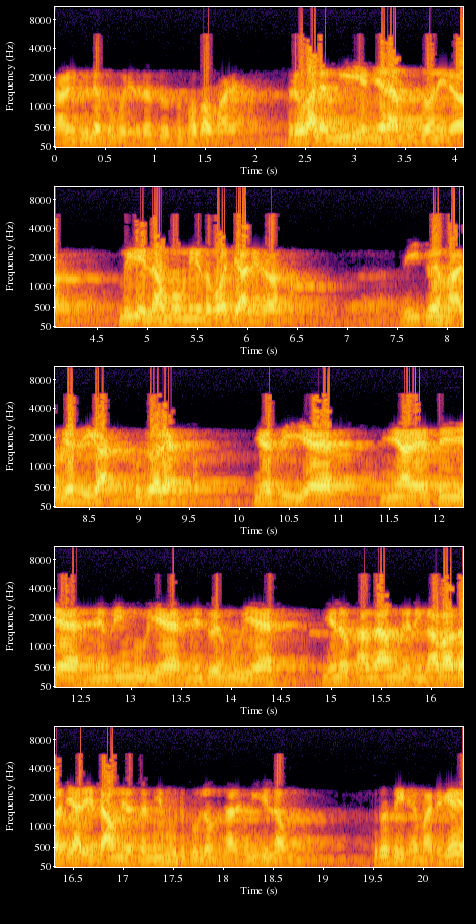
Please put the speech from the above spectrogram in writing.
ပါရမီထူးတဲ့ပုဂ္ဂိုလ်တွေဆိုတော့သူသဘောပေါက်ပါတယ်သူတို့ကလည်းမိတွေအများအားပူဇော်နေတော့မိတွေလောင်ပုံနေသဘောကျနေတော့ဒီအတွင်းမှာမျက်စိကခုပြောတဲ့မျက်စိရဲ့မြင်ရတဲ့အခြင်းရဲ့မြင်သိမှုရဲ့မြင်တွေ့မှုရဲ့မြင်လို့ခံစားမှုရဲ့ဒီ၅ပါးသောတရားတွေလောင်းနေဆိုမြင်မှုတစ်ခုလုံးကလည်းမိတွေလောင်းနေသူတို့စိတ်ထဲမှာတကယ်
